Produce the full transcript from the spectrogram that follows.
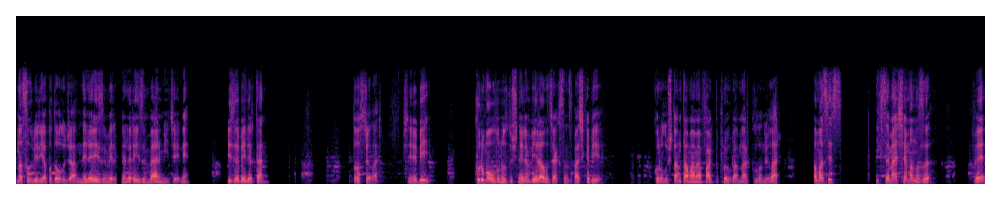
nasıl bir yapıda olacağını, nelere izin verip nelere izin vermeyeceğini bize belirten dosyalar. Şimdi bir kurum olduğunuzu düşünelim. Veri alacaksınız başka bir kuruluştan. Tamamen farklı programlar kullanıyorlar. Ama siz XML şemanızı ve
